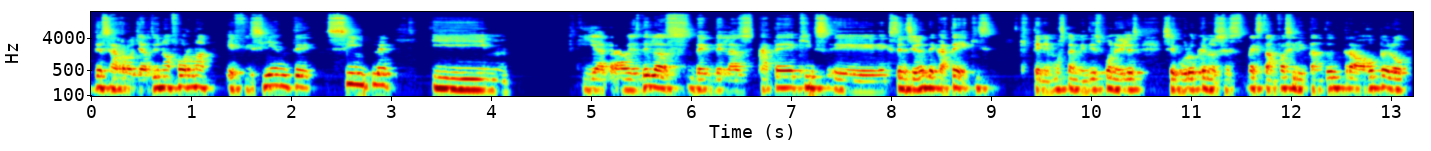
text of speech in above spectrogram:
desarrollar de una forma eficiente, simple y, y a través de las, de, las KTX, eh, extensiones de KTX que tenemos también disponibles, seguro que nos están facilitando el trabajo, pero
